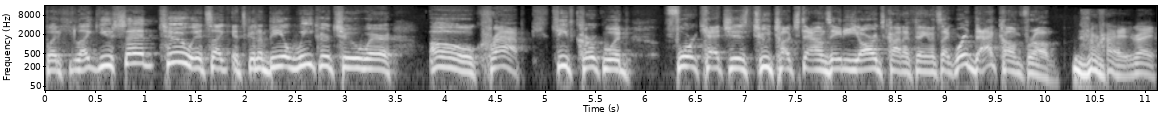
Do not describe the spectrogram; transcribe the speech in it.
But he, like you said too, it's like it's going to be a week or two where, oh crap, Keith Kirkwood four catches, two touchdowns, 80 yards kind of thing. It's like, where'd that come from? right, right.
